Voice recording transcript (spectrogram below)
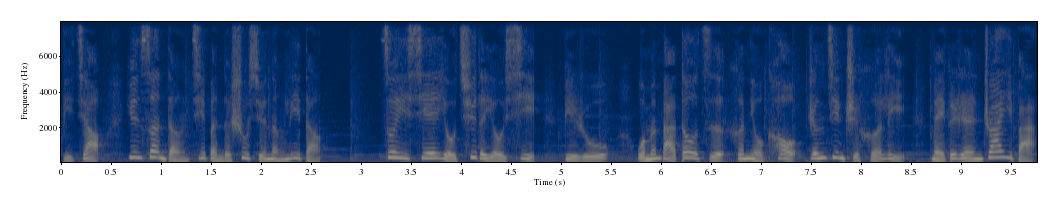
比较、运算等基本的数学能力等。做一些有趣的游戏，比如我们把豆子和纽扣扔进纸盒里，每个人抓一把，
